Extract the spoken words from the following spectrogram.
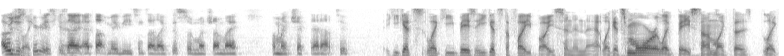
I was just Like, curious because yeah. I, I thought maybe since I like this so much, I might I might check that out too. He gets like he basically he gets to fight Bison in that. Like it's more like based on like the like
